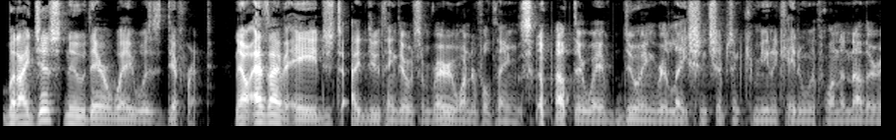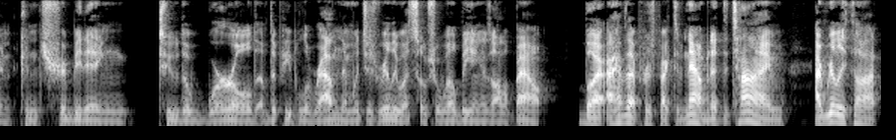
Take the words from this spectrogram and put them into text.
But I just knew their way was different. Now, as I've aged, I do think there were some very wonderful things about their way of doing relationships and communicating with one another and contributing to the world of the people around them, which is really what social well being is all about. But I have that perspective now. But at the time, I really thought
